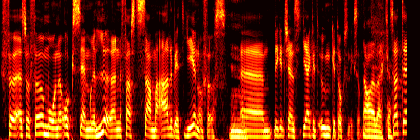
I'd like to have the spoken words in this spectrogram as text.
för, alltså förmåner och sämre lön fast samma arbete genomförs. Ehm, vilket känns jäkligt unket också liksom. Ja, verkligen. Så att eh,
